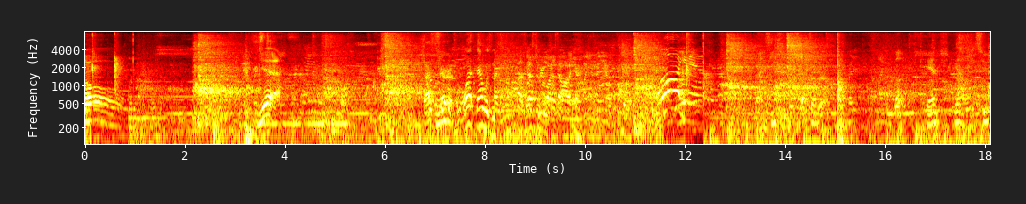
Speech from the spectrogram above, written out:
oh. Yeah. That's another. What? That was. Just to rewatch that on your, Ready? Inch. inch. Suits.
